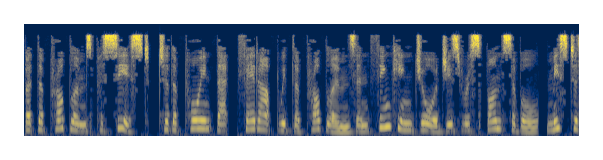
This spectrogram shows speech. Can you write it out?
but the problems persist, to the point that, fed up with the problems and thinking George is responsible, Mr.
